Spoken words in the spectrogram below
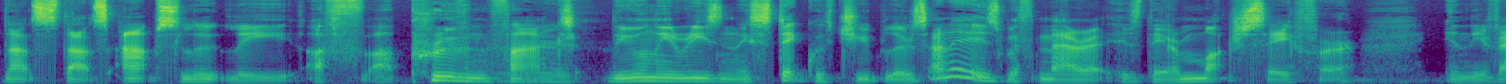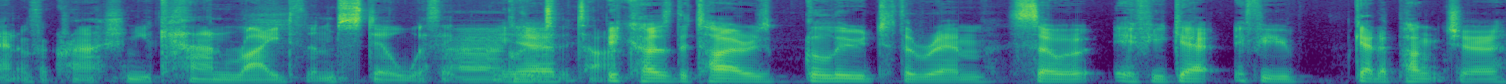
That's that's absolutely a, f- a proven mm-hmm. fact. The only reason they stick with tubulars, and it is with merit, is they are much safer in the event of a crash, and you can ride them still with it ah, glued Yeah, the tire. because the tire is glued to the rim. So if you get if you get a puncture,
